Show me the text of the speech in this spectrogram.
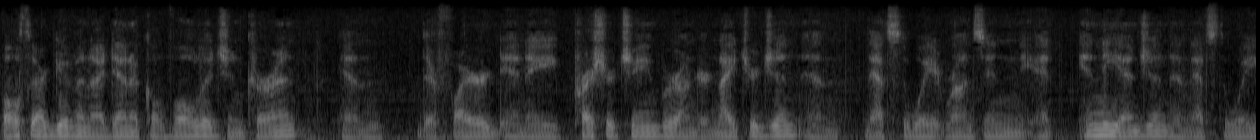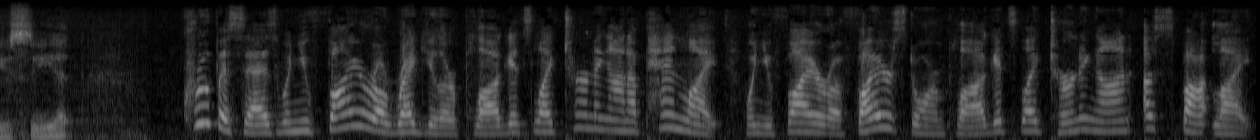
Both are given identical voltage and current and they're fired in a pressure chamber under nitrogen and that's the way it runs in, in the engine and that's the way you see it. Krupa says when you fire a regular plug, it's like turning on a pen light. When you fire a Firestorm plug, it's like turning on a spotlight.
